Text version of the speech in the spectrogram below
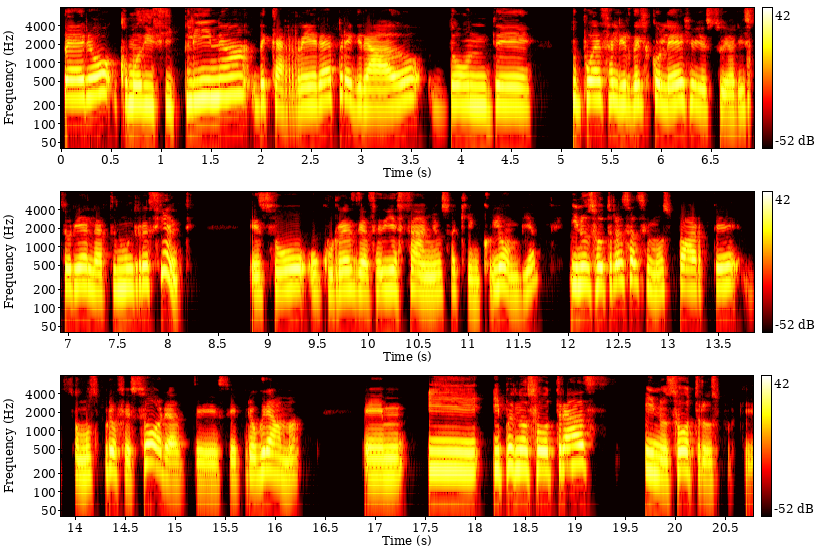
pero como disciplina de carrera de pregrado donde tú puedes salir del colegio y estudiar historia del arte muy reciente. Eso ocurre desde hace 10 años aquí en Colombia y nosotras hacemos parte, somos profesoras de ese programa Em, y, y, pues nosotras y nosotros, porque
